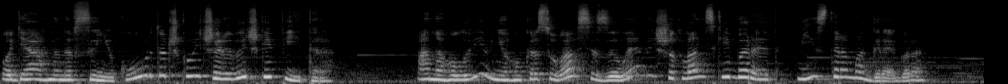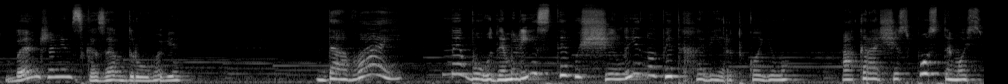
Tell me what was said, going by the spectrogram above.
одягнене в синю курточку і черевички Пітера. А на голові в нього красувався зелений шотландський берет містера Макгрегора. Бенджамін сказав другові. Давай не будемо лізти у щілину під хвірткою, а краще спустимось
